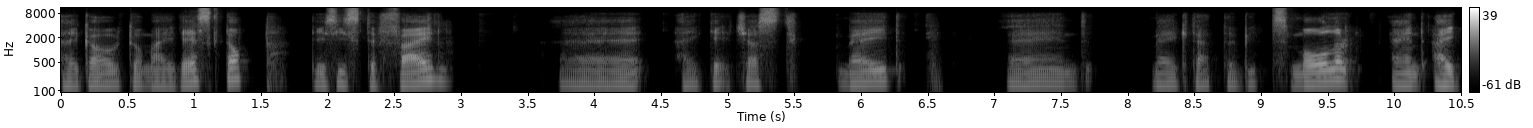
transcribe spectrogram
I go to my desktop, this is the file uh, I just made and make that a bit smaller. And I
